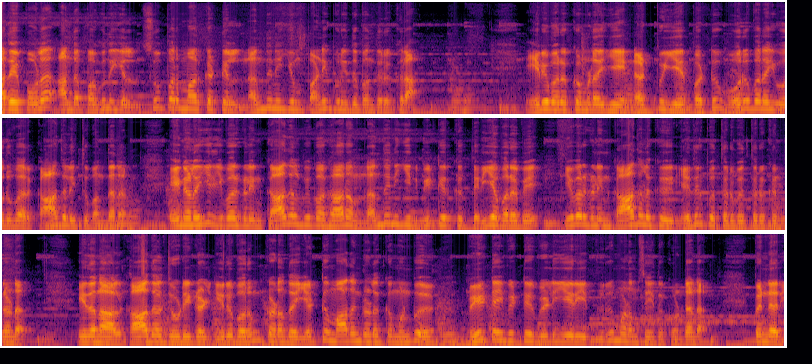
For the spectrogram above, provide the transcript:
அதே போல அந்த பகுதியில் சூப்பர் மார்க்கெட்டில் நந்தினியும் பணிபுரிந்து வந்திருக்கிறார். இருவருக்கும் இடையே நட்பு ஏற்பட்டு ஒருவரை ஒருவர் காதலித்து வந்தனர். இந்நிலையில் இவர்களின் காதல் விவகாரம் நந்தினியின் வீட்டிற்கு தெரிய வரவே இவர்களின் காதலுக்கு எதிர்ப்பு தெரிவித்திருக்கின்றனர். இதனால் காதல் ஜோடிகள் இருவரும் கடந்த எட்டு மாதங்களுக்கு முன்பு வீட்டை விட்டு வெளியேறி திருமணம் செய்து கொண்டனர். பின்னர்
